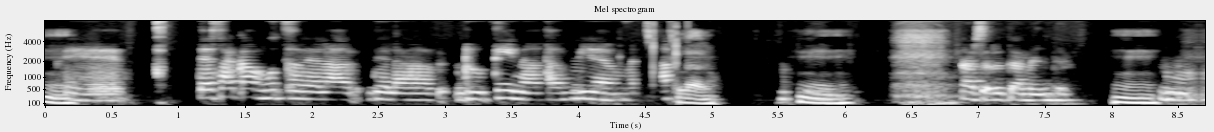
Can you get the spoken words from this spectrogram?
Mm, eh, te saca mucho de la, de la rutina también. ¿verdad? claro. Mm, absolutamente. mm. Mm.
